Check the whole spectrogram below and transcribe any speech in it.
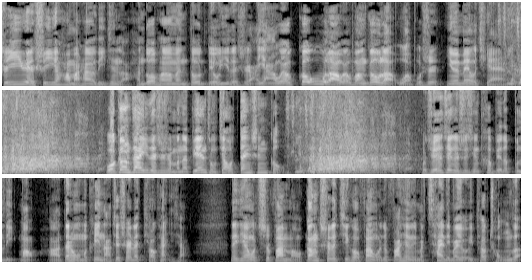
十一月十一号马上要离近了，很多朋友们都留意的是，哎呀，我要购物了，我要网购了。我不是，因为没有钱。我更在意的是什么呢？别人总叫我单身狗，我觉得这个事情特别的不礼貌啊。但是我们可以拿这事儿来调侃一下。那天我吃饭嘛，我刚吃了几口饭，我就发现里面菜里面有一条虫子，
